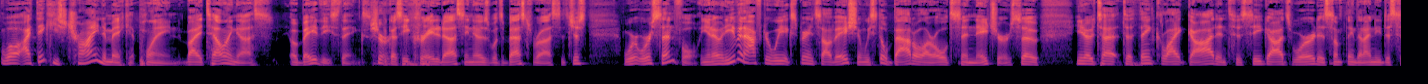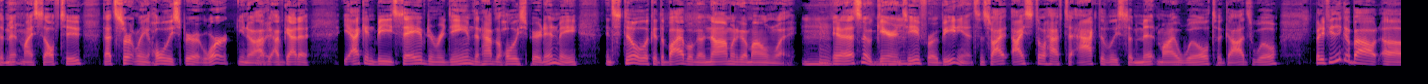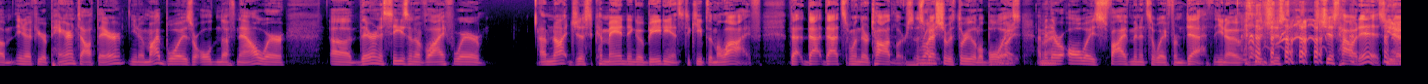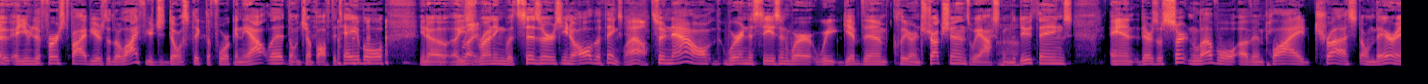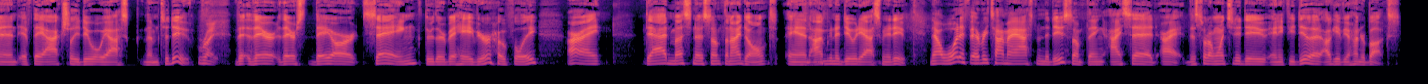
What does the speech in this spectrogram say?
Well, I think he's trying to make it plain by telling us obey these things. Sure. Because he created us, he knows what's best for us. It's just we're we're sinful, you know, and even after we experience salvation, we still battle our old sin nature. So, you know, to to think like God and to see God's word as something that I need to submit myself to, that's certainly Holy Spirit work. You know, Right. I've, I've got to I can be saved and redeemed and have the Holy Spirit in me and still look at the Bible and go, no, nah, I'm going to go my own way. You know, that's no guarantee for obedience. And so I, I still have to actively submit my will to God's will. But if you think about, um, you know, if you're a parent out there, you know, my boys are old enough now where uh, they're in a season of life where I'm not just commanding obedience to keep them alive. That that that's when they're toddlers, especially with three little boys. Right. I mean, they're always five minutes away from death. You know, it's just it's just how it is. You know, and you the first five years of their life, you just don't stick the fork in the outlet, don't jump off the table. you know, he's Right. running with scissors. You know, all the things. Wow. So now we're in the season where we give them clear instructions. We ask them to uh-huh. do things. And there's a certain level of implied trust on their end if they actually do what we ask them to do. Right. They're they're they are saying through their behavior, hopefully, all right, dad must know something I don't, and I'm going to do what he asked me to do. Now, what if every time I asked him to do something, I said, all right, this is what I want you to do, and if you do it, I'll give you a hundred bucks.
